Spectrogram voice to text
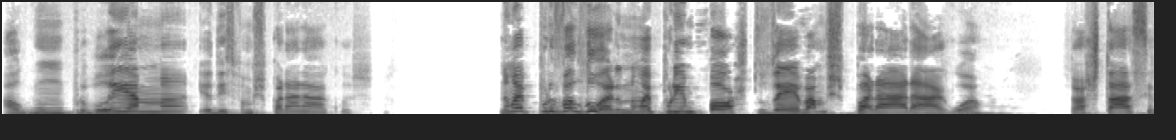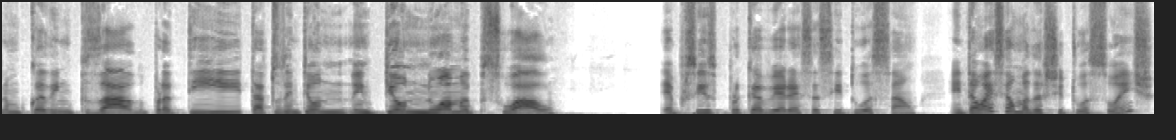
algum problema. Eu disse, vamos parar águas. Não é por valor, não é por impostos, é vamos parar água. Já está a ser um bocadinho pesado para ti, está tudo em teu, em teu nome pessoal. É preciso precaver essa situação. Então, essa é uma das situações.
